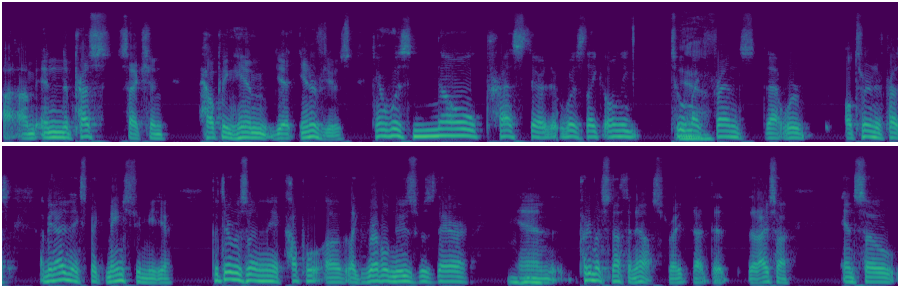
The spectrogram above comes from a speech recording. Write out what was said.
I'm in the press section helping him get interviews. There was no press there. There was like only two of my friends that were alternative press. I mean, I didn't expect mainstream media, but there was only a couple of like Rebel News was there Mhm. and pretty much nothing else, right? That, that, that I saw. And so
